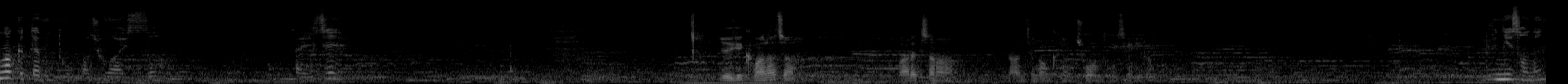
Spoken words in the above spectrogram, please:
나 고등학교 때부터 오빠 좋아했어. 알지? 얘기 그만하자. 말했잖아. 나한테 넌 그냥 좋은 동생이라고. 윤희서는?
